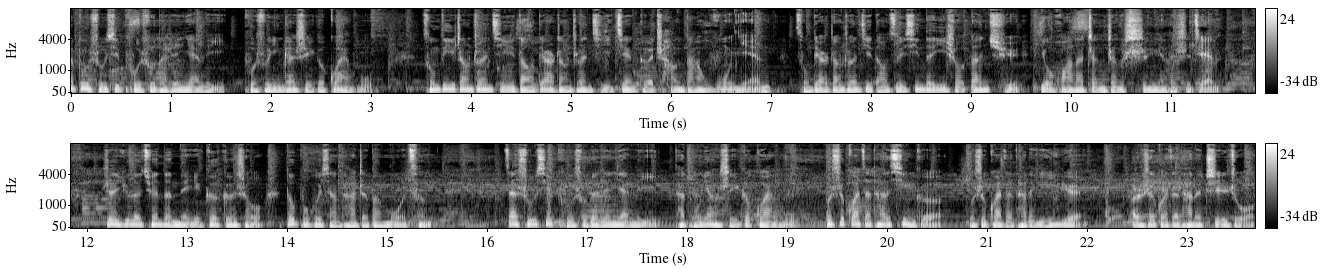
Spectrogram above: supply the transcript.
在不熟悉朴树的人眼里，朴树应该是一个怪物。从第一张专辑到第二张专辑，间隔长达五年；从第二张专辑到最新的一首单曲，又花了整整十年的时间。任娱乐圈的哪一个歌手都不会像他这般磨蹭。在熟悉朴树的人眼里，他同样是一个怪物，不是怪在他的性格，不是怪在他的音乐，而是怪在他的执着。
